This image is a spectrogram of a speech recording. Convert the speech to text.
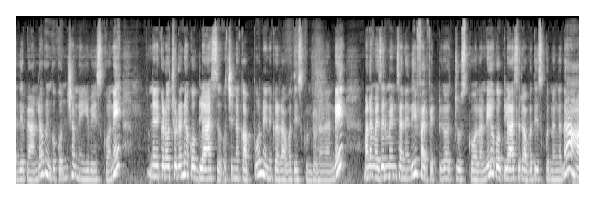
అదే ప్యాన్లో ఇంకో కొంచెం నెయ్యి వేసుకొని నేను ఇక్కడ చూడండి ఒక గ్లాస్ చిన్న కప్పు నేను ఇక్కడ రవ్వ తీసుకుంటున్నానండి. మన మెజర్మెంట్స్ అనేది పర్ఫెక్ట్గా చూసుకోవాలండి. ఒక గ్లాస్ రవ్వ తీసుకున్నాం కదా ఆ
